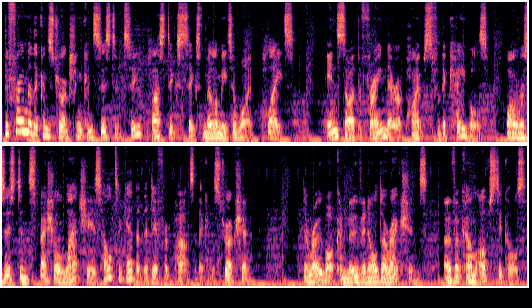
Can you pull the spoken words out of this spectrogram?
The frame of the construction consists of two plastic 6mm wide plates. Inside the frame there are pipes for the cables, while resistant special latches hold together the different parts of the construction. The robot can move in all directions, overcome obstacles,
